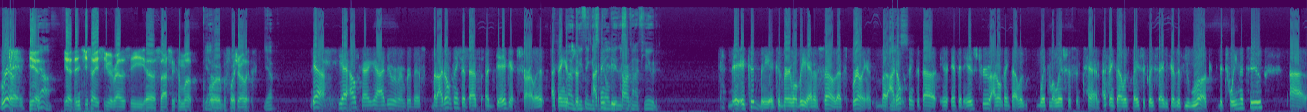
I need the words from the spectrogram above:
Really? Yeah, Yeah. yeah. Didn't she say she would rather see uh, Sasha come up before Yeah. before Charlotte? Yep. Yeah. Yeah. Okay. Yeah, I do remember this, but I don't think that that's a dig at Charlotte. I think No, it's do just. you think I it's think building she's into some kind of feud? It it could be. It could very well be, and if so, that's brilliant. But I don't think that that i- if it is true, I don't think that was with malicious intent. I think that was basically saying because if you look between the two, uh,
